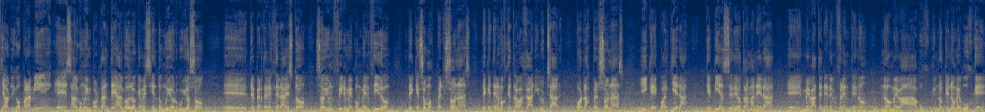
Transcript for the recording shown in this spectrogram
Ya os digo, para mí es algo muy importante, algo de lo que me siento muy orgulloso eh, de pertenecer a esto. Soy un firme convencido de que somos personas, de que tenemos que trabajar y luchar por las personas y que cualquiera que piense de otra manera eh, me va a tener enfrente, ¿no? No me va a no, que no me busque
